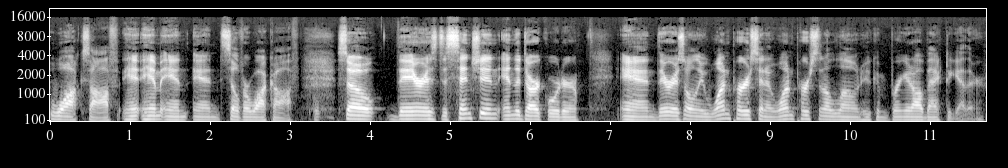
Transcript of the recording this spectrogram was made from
walks off. Him and and Silver walk off. So there is dissension in the Dark Order, and there is only one person and one person alone who can bring it all back together.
